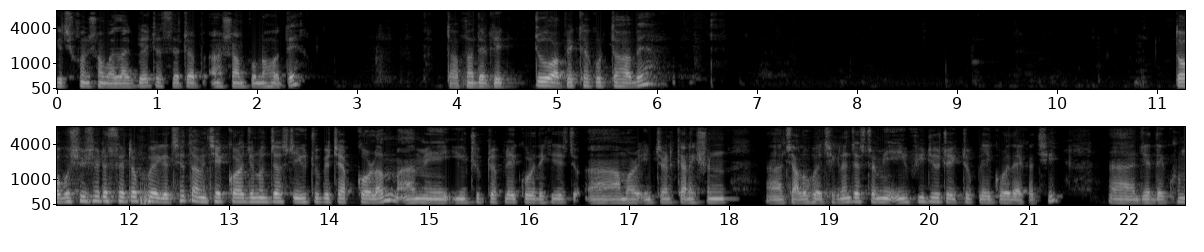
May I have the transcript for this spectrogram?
কিছুক্ষণ সময় লাগবে এটা সেট আপ সম্পূর্ণ হতে। তো আপনাদেরকে একটু অপেক্ষা করতে হবে। তো অবশ্যই সেটা সেট আপ হয়ে গেছে। তো আমি চেক করার জন্য জাস্ট ইউটিউবে ট্যাপ করলাম। আমি ইউটিউবটা প্লে করে দেখি যে আমার ইন্টারনেট কানেকশন চালু হয়েছে কিনা জাস্ট আমি এই ভিডিওটা একটু প্লে করে দেখাচ্ছি। যে দেখুন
